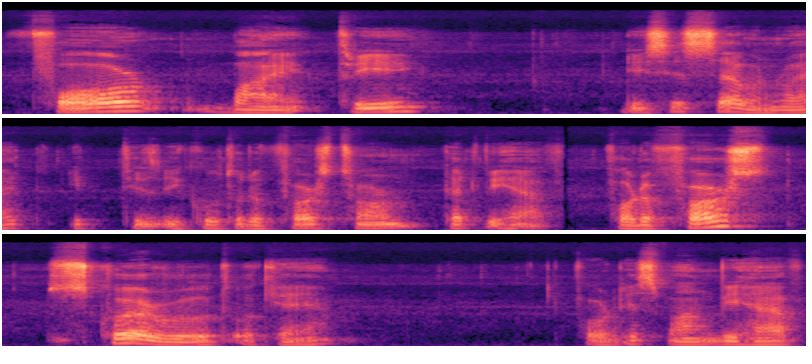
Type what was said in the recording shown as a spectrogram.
4 by 3 this is 7 right? It is equal to the first term that we have. For the first square root okay for this one we have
